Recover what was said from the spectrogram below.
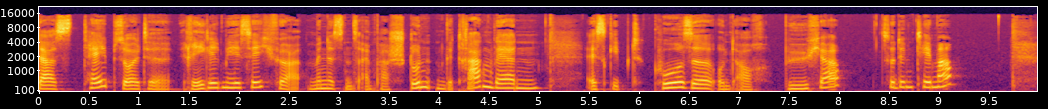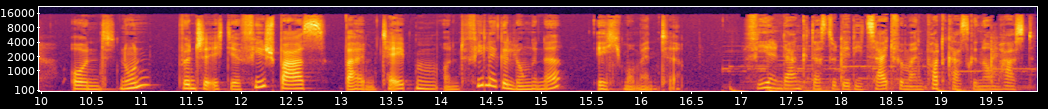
Das Tape sollte regelmäßig für mindestens ein paar Stunden getragen werden. Es gibt Kurse und auch Bücher zu dem Thema. Und nun wünsche ich dir viel Spaß beim Tapen und viele gelungene Ich-Momente. Vielen Dank, dass du dir die Zeit für meinen Podcast genommen hast.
